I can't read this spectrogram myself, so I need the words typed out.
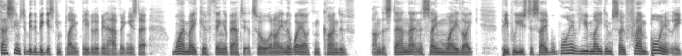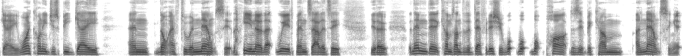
that seems to be the biggest complaint people have been having is that why make a thing about it at all? And I, in a way, I can kind of understand that in the same way, like people used to say, well, why have you made him so flamboyantly gay? Why can't he just be gay and not have to announce it? you know, that weird mentality, you know. And then it comes under the definition. What what what part does it become announcing it?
